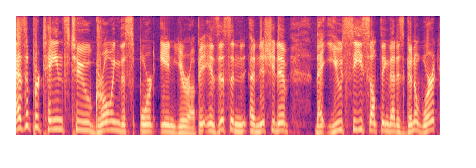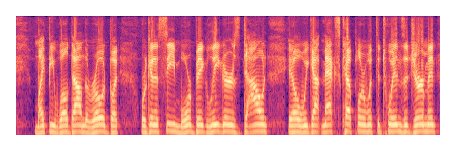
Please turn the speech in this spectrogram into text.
as it pertains to growing the sport in Europe, is this an initiative that you see something that is going to work? Might be well down the road, but we're going to see more big leaguers down. You know, we got Max Kepler with the Twins, a German.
